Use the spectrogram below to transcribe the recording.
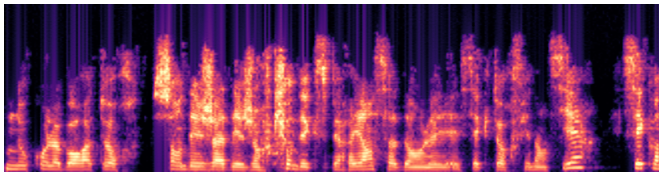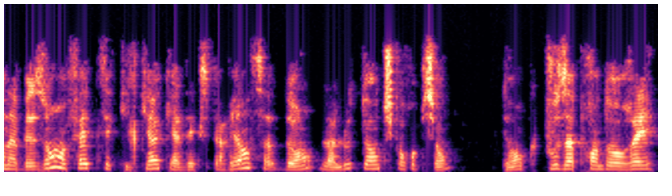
nos collaborateurs sont déjà des gens qui ont d'expérience dans les secteurs financiers. C'est qu'on a besoin, en fait, c'est quelqu'un qui a d'expérience dans la lutte anticorruption. Donc, vous apprendrez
